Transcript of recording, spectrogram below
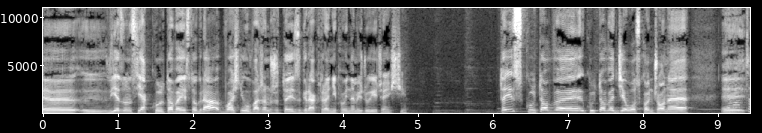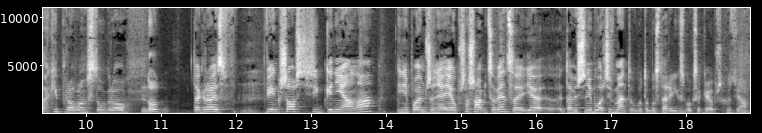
y, wiedząc jak kultowa jest to gra, właśnie uważam, że to jest gra, która nie powinna mieć drugiej części. To jest kultowe, kultowe dzieło skończone. y, Ja mam taki problem z tą grą. No, Ta gra jest w większości genialna i nie powiem, że nie. Ja ją przeszłam i co więcej, ja, tam jeszcze nie było achievementów, bo to był stary Xbox, jak ja ją przechodziłam.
